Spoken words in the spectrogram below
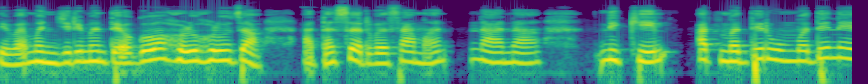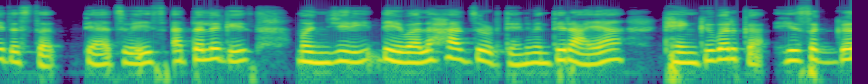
तेव्हा मंजिरी म्हणते अगं हळूहळू जा. आता सर्व सामान नाना निखिल आतमध्ये रूममध्ये नेत असतात. त्याच वेळेस आता लगेच मंजिरी देवाला हात जोडते आणि म्हणते राया थँक्यू बरं का. हे सगळं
